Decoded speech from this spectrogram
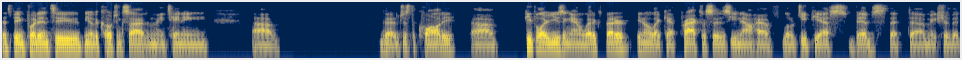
that's being put into you know the coaching side and maintaining uh, the just the quality. Uh, people are using analytics better. You know, like at practices, you now have little GPS bibs that uh, make sure that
